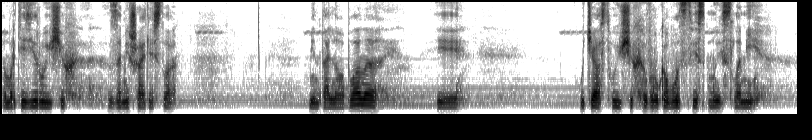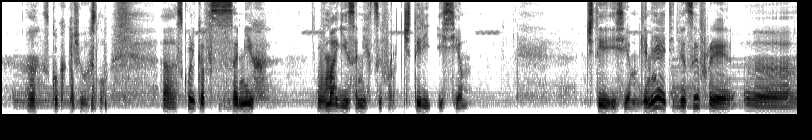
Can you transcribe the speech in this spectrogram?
амортизирующих замешательства ментального плана и участвующих в руководстве смыслами. А, сколько ключевых слов. А, сколько в самих, в магии самих цифр? 4 и 7. 4 и 7. Для меня эти две цифры э,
